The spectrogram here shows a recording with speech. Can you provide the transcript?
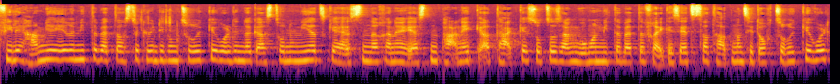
Viele haben ja ihre Mitarbeiter aus der Kündigung zurückgeholt. In der Gastronomie hat es geheißen, nach einer ersten Panikattacke sozusagen, wo man Mitarbeiter freigesetzt hat, hat man sie doch zurückgeholt.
